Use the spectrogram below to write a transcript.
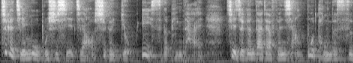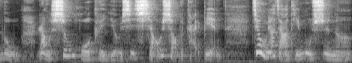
这个节目，不是邪教，是个有意思的平台，借着跟大家分享不同的思路，让生活可以有一些小小的改变。今天我们要讲的题目是呢，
